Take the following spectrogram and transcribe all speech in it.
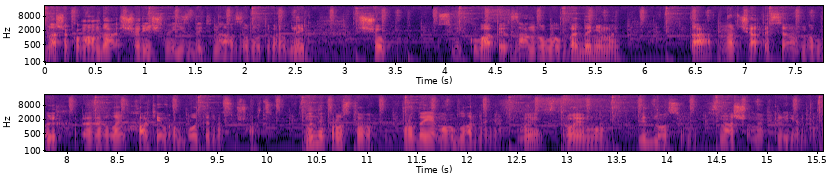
Наша команда щорічно їздить на завод-виробник, щоб слідкувати за нововведеннями та навчатися нових е, лайфхаків роботи на сушарці. Ми не просто продаємо обладнання, ми строїмо відносини з нашими клієнтами.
